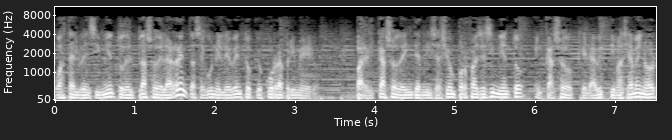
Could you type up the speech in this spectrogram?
o hasta el vencimiento del plazo de la renta, según el evento que ocurra primero. Para el caso de indemnización por fallecimiento, en caso que la víctima sea menor,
